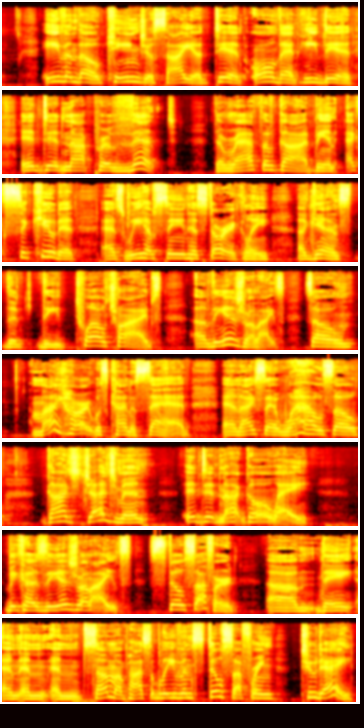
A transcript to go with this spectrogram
even though King Josiah did all that he did, it did not prevent the wrath of God being executed as we have seen historically against the, the 12 tribes of the Israelites. So my heart was kind of sad. And I said, wow, so God's judgment, it did not go away because the Israelites still suffered. Um, they, and, and, and some are possibly even still suffering today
